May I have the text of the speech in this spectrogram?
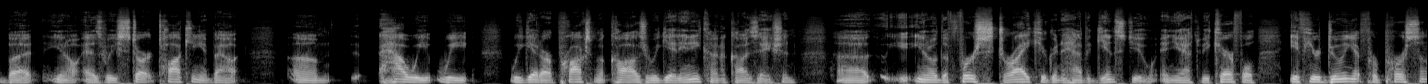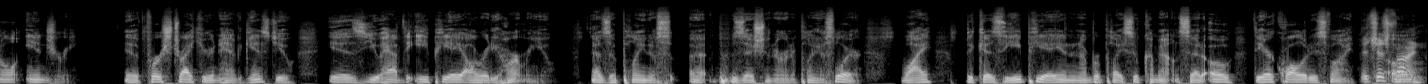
But you know, as we start talking about um, how we we we get our proximate cause or we get any kind of causation. Uh, you, you, know, the first strike you're going to have against you, and you have to be careful if you're doing it for personal injury. The first strike you're going to have against you is you have the EPA already harming you as a plaintiff's uh, position or in a plaintiff's lawyer. Why? Because the EPA in a number of places have come out and said, "Oh, the air quality is fine. It's just oh, fine.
